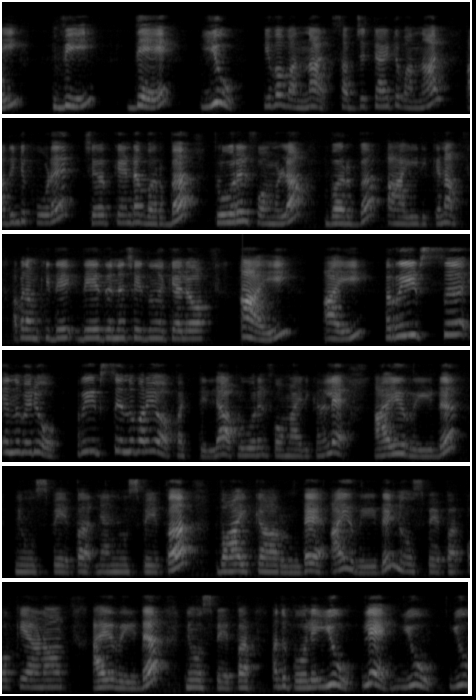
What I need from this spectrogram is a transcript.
ഐ വി ദേ യു ഇവ വന്നാൽ സബ്ജക്റ്റ് ആയിട്ട് വന്നാൽ അതിന്റെ കൂടെ ചേർക്കേണ്ട വെർബ് പ്ലൂറൽ ഫോമുള്ള വെർബ് ആയിരിക്കണം. അപ്പൊ നമുക്ക് ഇതേ ഇതേ തന്നെ ചെയ്തു നോക്കിയാലോ? ഐ ഐ റീഡ്സ് എന്ന് വരുമോ റീഡ്സ് എന്ന് പറയോ പറ്റില്ല. പ്ലൂറൽ ഫോം ആയിരിക്കണം അല്ലെ? ഐ റീഡ് ന്യൂസ് പേപ്പർ ഞാൻ ന്യൂസ് പേപ്പർ വായിക്കാറുണ്ട്. ഐ റീഡ് ന്യൂസ് പേപ്പർ ഓക്കെ ആണോ? ഐ റീഡ് ന്യൂസ് പേപ്പർ അതുപോലെ യു അല്ലേ യു യു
